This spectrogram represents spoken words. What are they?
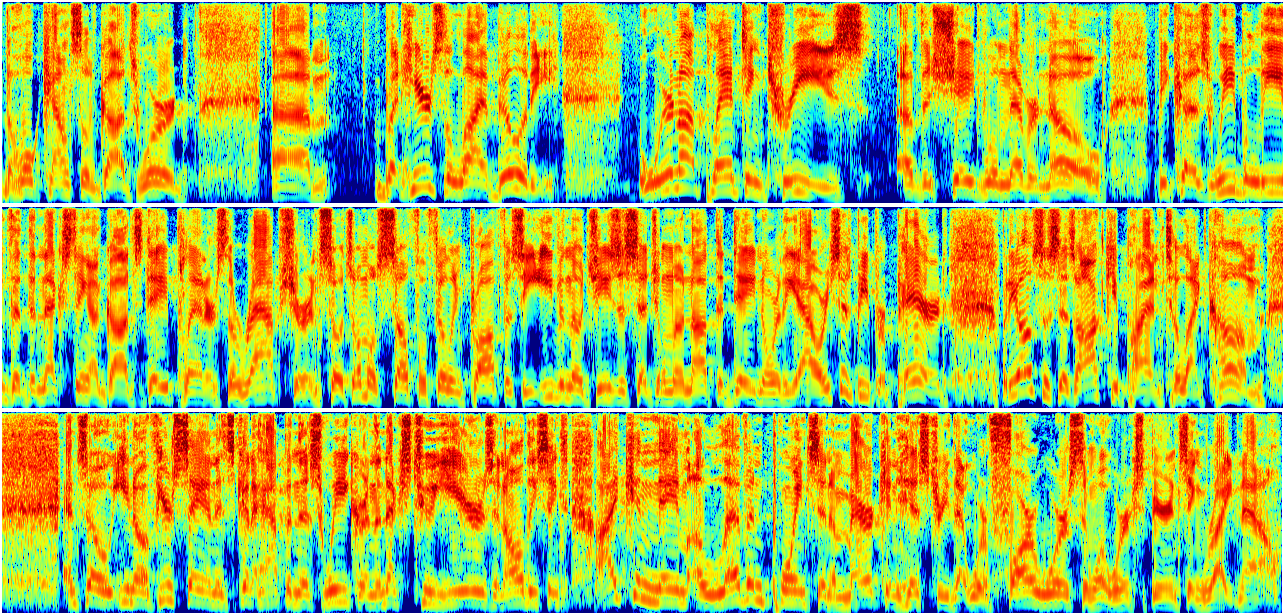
the whole counsel of God's word. Um, but here's the liability: we're not planting trees of the shade we'll never know because we believe that the next thing on God's day planner is the rapture. And so it's almost self fulfilling prophecy, even though Jesus said, You'll know not the day nor the hour. He says, Be prepared, but he also says, Occupy until I come. And so, you know, if you're saying it's going to happen this week or in the next two years and all these things, I can name 11 points in American history that were far worse than what we're experiencing right now.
